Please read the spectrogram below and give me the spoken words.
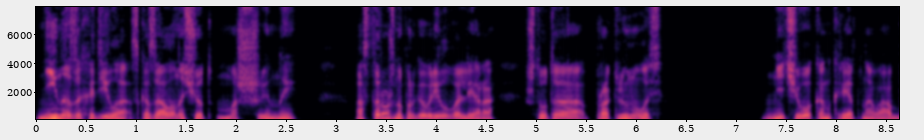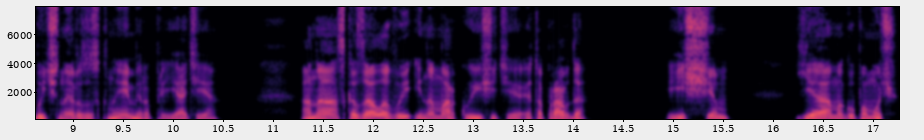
Нина заходила, сказала насчет машины. Осторожно проговорил Валера. Что-то проклюнулось? Ничего конкретного, обычные разыскные мероприятия. Она сказала, вы иномарку ищете, это правда? Ищем. Я могу помочь.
